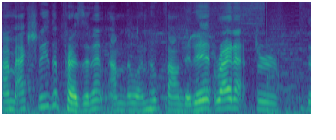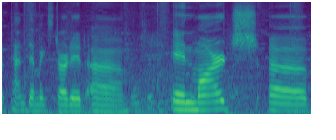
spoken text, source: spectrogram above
I'm actually the president. I'm the one who founded it right after the pandemic started um, in March of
